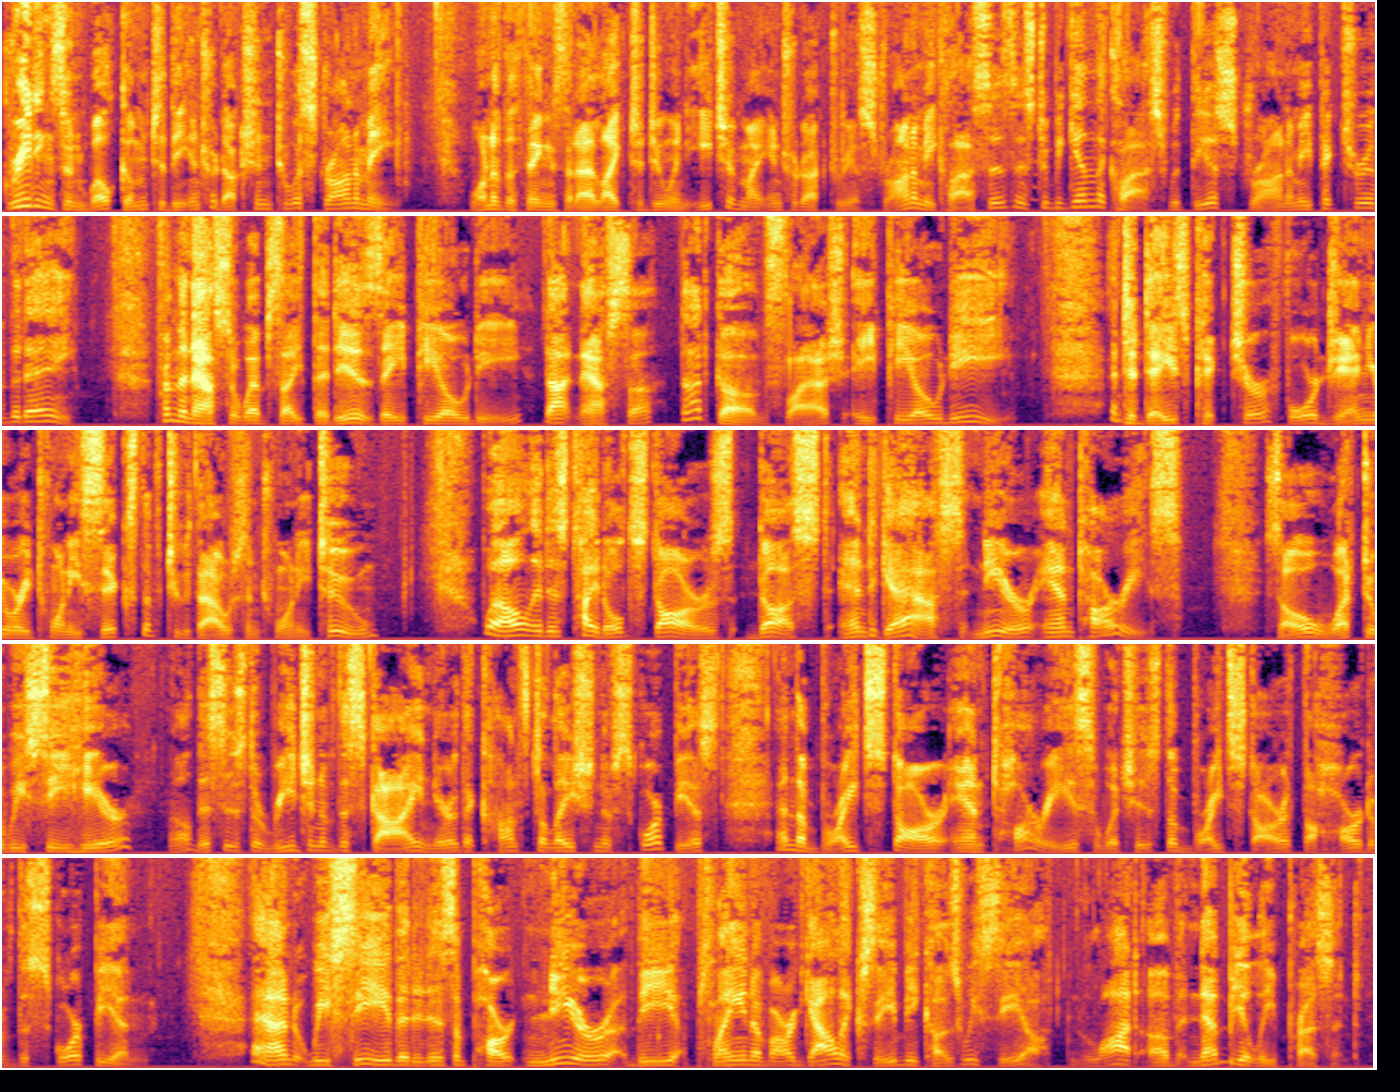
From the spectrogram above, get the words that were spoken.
Greetings and welcome to the introduction to astronomy. One of the things that I like to do in each of my introductory astronomy classes is to begin the class with the astronomy picture of the day from the NASA website that is apod.nasa.gov apod. And today's picture for January 26th of 2022. Well, it is titled stars, dust and gas near Antares. So what do we see here? Well, this is the region of the sky near the constellation of Scorpius and the bright star Antares, which is the bright star at the heart of the scorpion. And we see that it is a part near the plane of our galaxy because we see a lot of nebulae present.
